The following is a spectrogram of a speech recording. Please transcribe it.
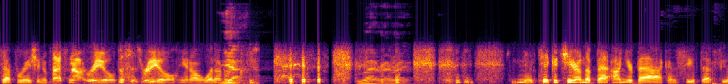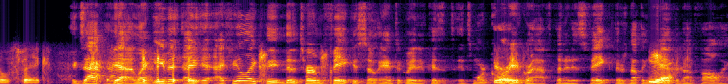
separation of that's not real this is real you know whatever yeah right right right you know take a chair on the back on your back and see if that feels fake Exactly. Yeah. Like even I, I feel like the, the term fake is so antiquated because it's, it's more choreographed than it is fake. There's nothing yeah. fake about falling.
